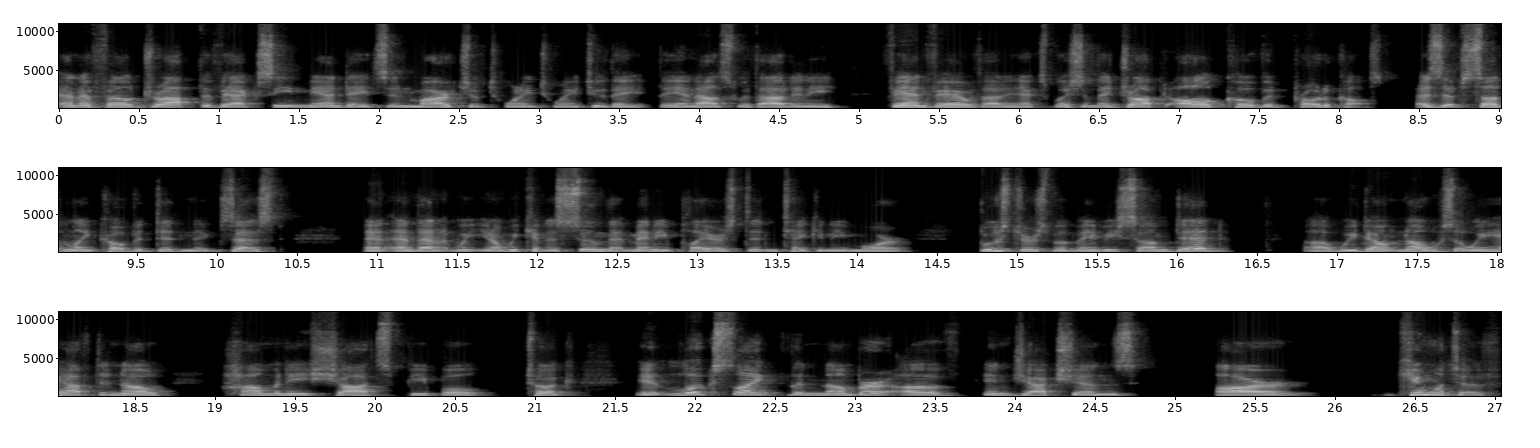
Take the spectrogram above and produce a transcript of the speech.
NFL dropped the vaccine mandates in March of 2022. They, they announced without any fanfare, without any explanation, they dropped all COVID protocols as if suddenly COVID didn't exist. And, and then we, you know, we can assume that many players didn't take any more boosters, but maybe some did. Uh, we don't know. So we have to know how many shots people took. It looks like the number of injections are cumulative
